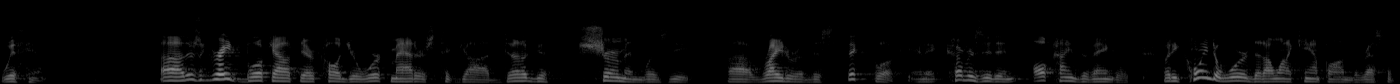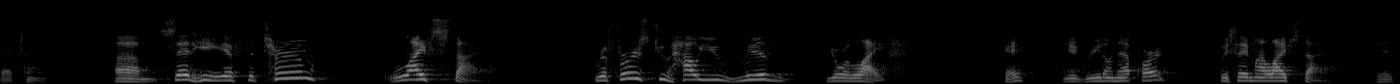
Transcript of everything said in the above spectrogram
with him. Uh, there's a great book out there called Your Work Matters to God. Doug Sherman was the uh, writer of this thick book, and it covers it in all kinds of angles. But he coined a word that I want to camp on the rest of our time. Um, said he, if the term lifestyle refers to how you live your life. Okay? You agreed on that part? We say my lifestyle. It,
